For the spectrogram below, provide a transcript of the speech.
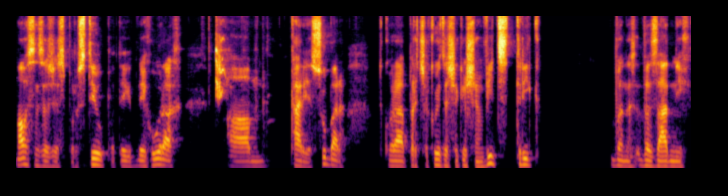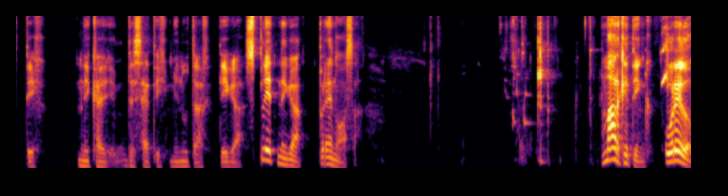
mal sem se že sprostil po teh dveh urah, um, kar je super. Tako da pričakujte še kakšen vic, trik, v, v zadnjih teh nekaj desetih minutah tega spletnega prenosa. Marketing, v redu.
